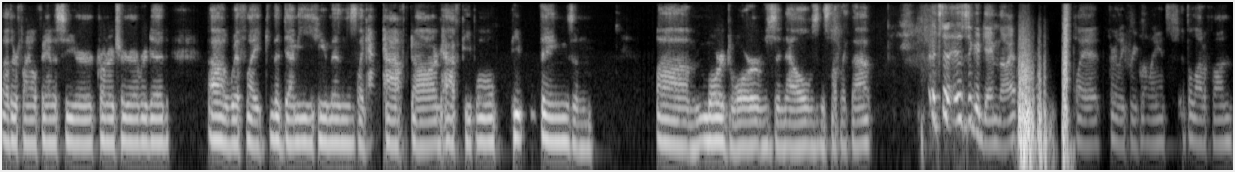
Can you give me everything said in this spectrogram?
other Final Fantasy or Chrono Trigger ever did. Uh, with like the demi humans, like half dog, half people pe- things, and um, more dwarves and elves and stuff like that. It's a it's a good game though. I play it fairly frequently. It's it's a lot of fun.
